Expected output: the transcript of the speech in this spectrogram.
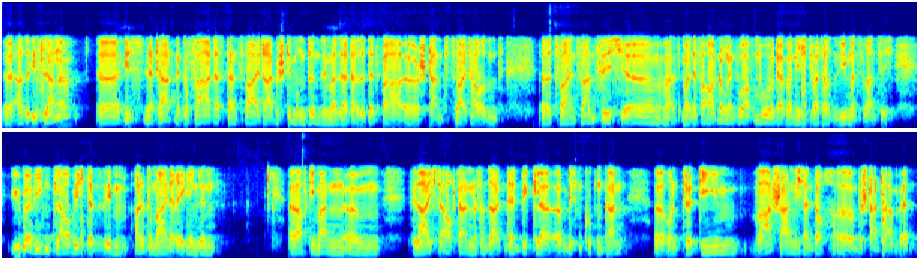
Äh, also ist lange, äh, ist in der Tat eine Gefahr, dass dann zwei, drei Bestimmungen drin sind. Man sagt, also das war äh, Stand 2022, äh, als mal eine Verordnung entworfen wurde, aber nicht 2027. Überwiegend glaube ich, dass es eben allgemeine Regeln sind, äh, auf die man ähm, vielleicht auch dann von Seiten der Entwickler äh, ein bisschen gucken kann und äh, die wahrscheinlich dann doch äh, Bestand haben werden.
